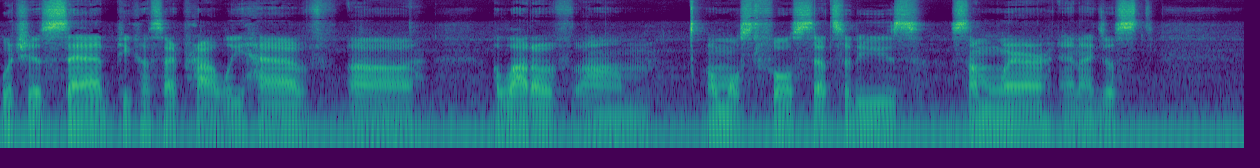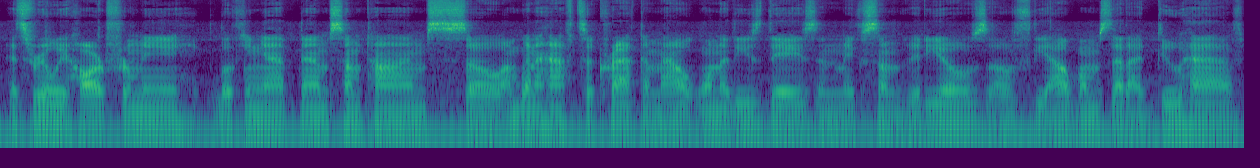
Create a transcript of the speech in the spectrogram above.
which is sad because I probably have uh, a lot of um, almost full sets of these somewhere and I just it's really hard for me looking at them sometimes. So I'm gonna have to crack them out one of these days and make some videos of the albums that I do have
